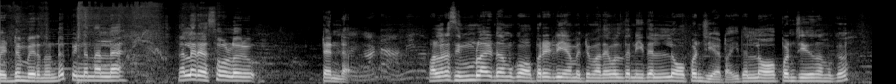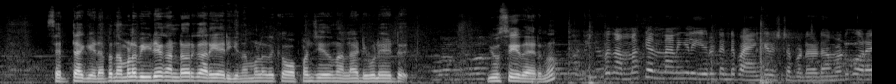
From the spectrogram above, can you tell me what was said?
ബെഡും വരുന്നുണ്ട്. പിന്നെ നല്ല നല്ല രസമുള്ളൊരു ടെന്റ് വളരെ സിമ്പിളായിട്ട് നമുക്ക് ഓപ്പറേറ്റ് ചെയ്യാൻ പറ്റും. അതേപോലെ തന്നെ ഇതെല്ലാം ഓപ്പൺ ചെയ്യാം കേട്ടോ ഇതെല്ലാം ഓപ്പൺ ചെയ്ത് നമുക്ക് സെറ്റാക്കി ഇടാം അപ്പോൾ നമ്മളെ വീഡിയോ കണ്ടവർക്ക് അറിയായിരിക്കും. നമ്മളിതൊക്കെ ഓപ്പൺ ചെയ്ത് നല്ല അടിപൊളിയായിട്ട് യൂസ് ചെയ്തായിരുന്നു. നമുക്ക് എന്താണെങ്കിലും ഈ ഒരു ടെന്റ് ഭയങ്കര ഇഷ്ടപ്പെട്ടു നമ്മുടെ കുറെ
